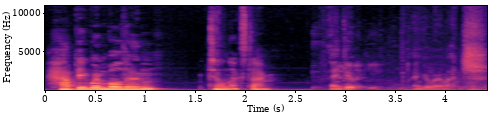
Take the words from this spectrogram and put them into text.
Happy Wimbledon. Till next time. Thank you. Thank you very much.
